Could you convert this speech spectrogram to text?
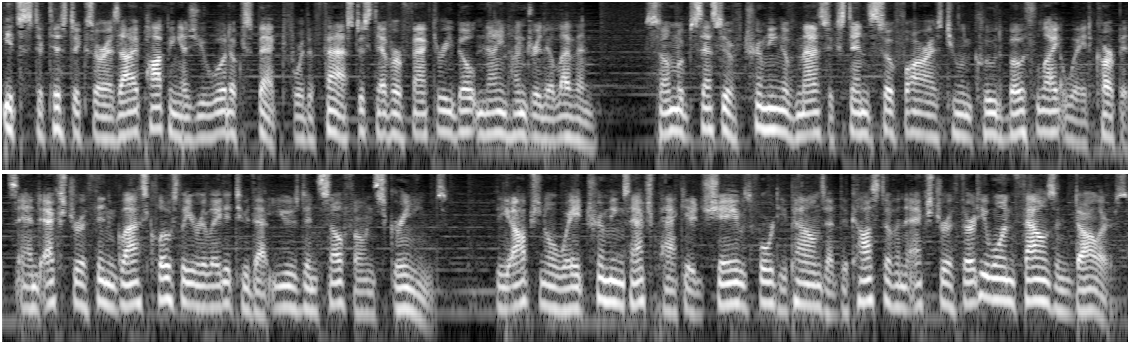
Its statistics are as eye-popping as you would expect for the fastest ever factory-built 911. Some obsessive trimming of mass extends so far as to include both lightweight carpets and extra thin glass closely related to that used in cell phone screens. The optional weight trimming Weissach package shaves 40 pounds at the cost of an extra $31,000,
